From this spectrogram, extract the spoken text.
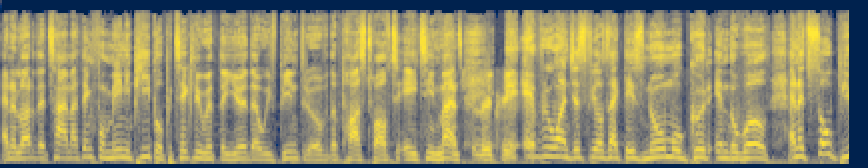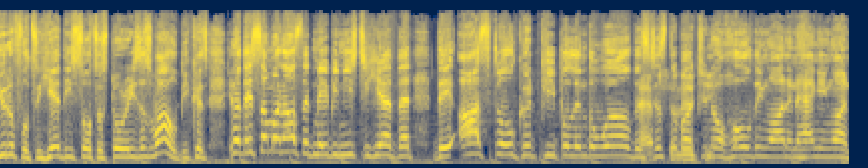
And a lot of the time, I think for many people, particularly with the year that we've been through over the past 12 to 18 months, Absolutely. everyone just feels like there's no more good in the world. And it's so beautiful to hear these sorts of stories as well because, you know, there's someone else that maybe needs to hear that they are still good people in the world. It's just about, you know, holding on and hanging on.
